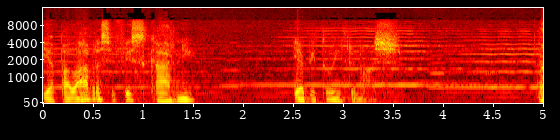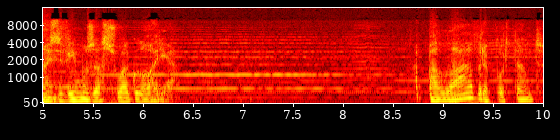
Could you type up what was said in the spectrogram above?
E a palavra se fez carne e habitou entre nós. Nós vimos a sua glória. A palavra, portanto,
